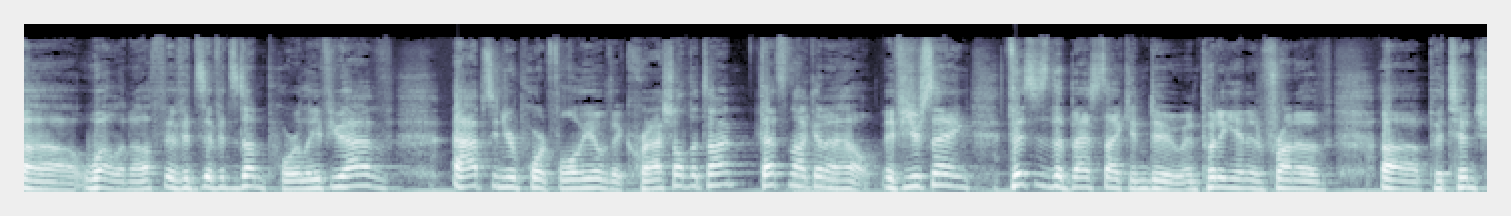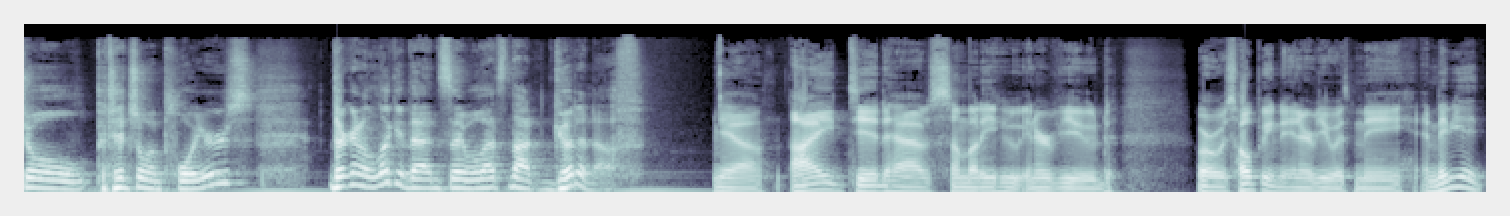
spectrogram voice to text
uh, well enough, if it's if it's done poorly, if you have apps in your portfolio that crash all the time, that's not going to help. If you're saying this is the best I can do and putting it in front of uh, potential potential employers, they're going to look at that and say, "Well, that's not good enough." Yeah, I did have somebody who interviewed or was hoping to interview with me, and maybe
